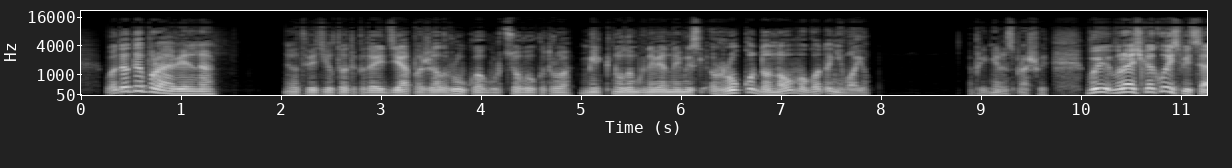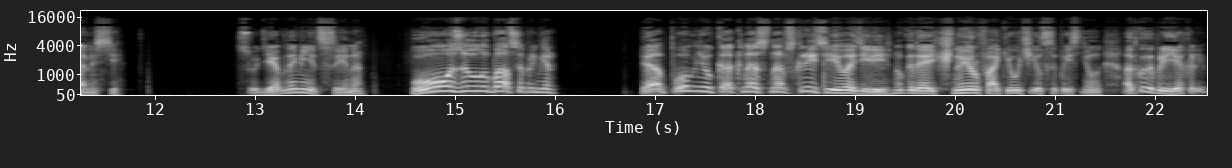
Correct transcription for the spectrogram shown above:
— Вот это правильно, — ответил тот и, подойдя, пожал руку Огурцову, у которого мелькнула мгновенная мысль. — Руку до Нового года не мою. А премьер спрашивает. — Вы врач какой специальности? — Судебная медицина. — О, заулыбался премьер. — Я помню, как нас на вскрытие водили, ну, когда я на юрфаке учился, — пояснил он. — Откуда приехали?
